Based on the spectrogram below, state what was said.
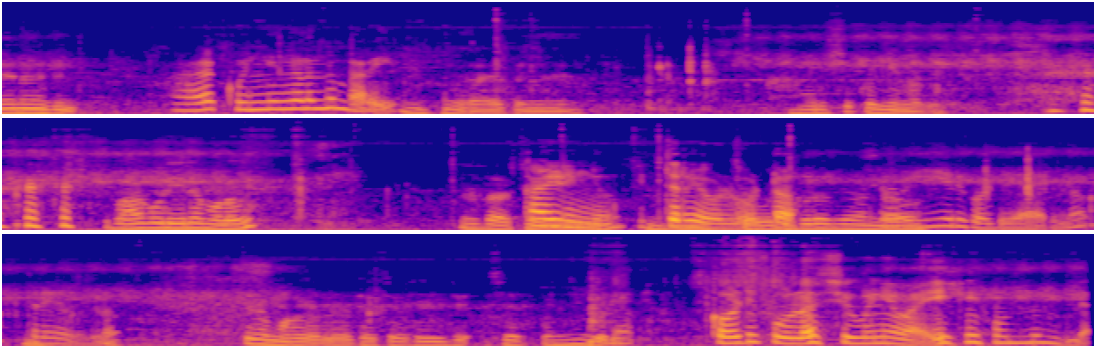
വേണമെങ്കിൽ. വാഴക്കുഞ്ഞുങ്ങളെന്നും പറയും. വാഴക്കുഞ്ഞുങ്ങൾ മനുഷ്യക്കുഞ്ഞുങ്ങൾ അപ്പോൾ ആ കൊടിയിലെ മുളക്? കഴിഞ്ഞു. ഇത്രയേ ഉള്ളൂ കേട്ടോ. ചെറിയൊരു കൊടിയായിരുന്നു. ഇത്രയേ ഉള്ളൂ. ഇത്ര മുളകുള്ളൂ കേട്ടോ. ചെറിയ ചെറിയ കുഞ്ഞു കൊടി. കൊടി ഫുള്ള ശൂന്യമായി. ഒന്നുമില്ല.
